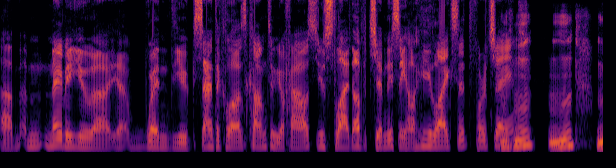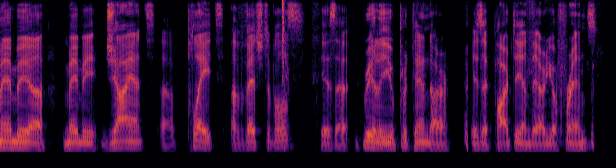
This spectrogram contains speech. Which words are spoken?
uh, maybe you, uh, when you Santa Claus come to your house, you slide up a chimney, see how he likes it for a change. hmm hmm Maybe uh, maybe giant uh, plate of vegetables is a really you pretend are is a party and they are your friends.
